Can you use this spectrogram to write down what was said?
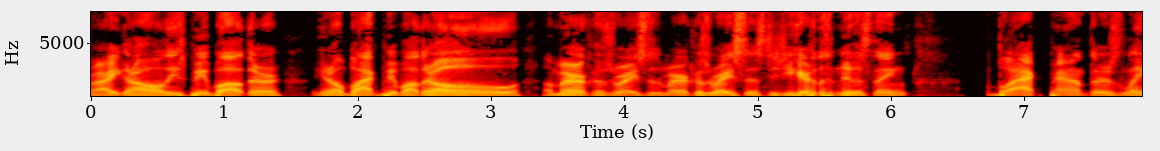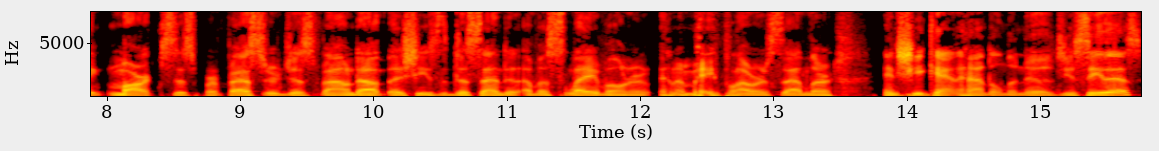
right? You got all these people out there, you know, black people out there. Oh, America's racist. America's racist. Did you hear the news thing? Black Panthers linked Marxist professor just found out that she's the descendant of a slave owner and a Mayflower settler, and she can't handle the news. Do you see this?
